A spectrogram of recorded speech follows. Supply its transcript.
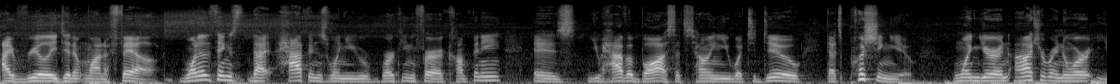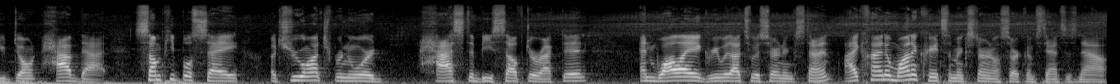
I really didn't want to fail. One of the things that happens when you're working for a company is you have a boss that's telling you what to do, that's pushing you. When you're an entrepreneur, you don't have that. Some people say a true entrepreneur has to be self directed. And while I agree with that to a certain extent, I kind of want to create some external circumstances now.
